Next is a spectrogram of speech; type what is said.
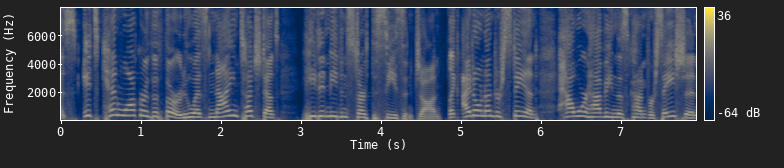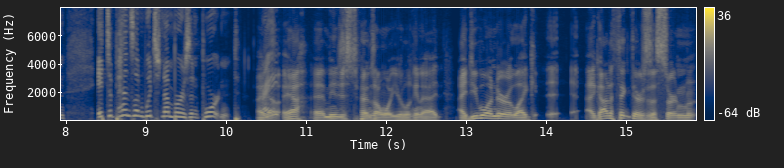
does. It's Ken Walker III, who has nine touchdowns. He didn't even start the season, John. Like, I don't understand how we're having this conversation. It depends on which number is important. Right? I know. Yeah. I mean, it just depends on what you're looking at. I, I do wonder, like, I got to think there's a certain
